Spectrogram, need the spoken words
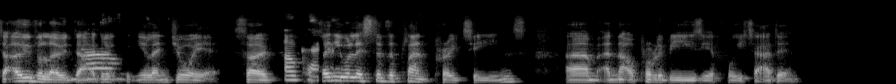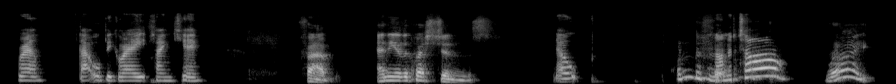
to overload that, I don't think you'll enjoy it. So okay, I'll send you a list of the plant proteins, um, and that'll probably be easier for you to add in. Brill. That would be great. Thank you. Fab. Any other questions? Nope, Wonderful. none at all. Right.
